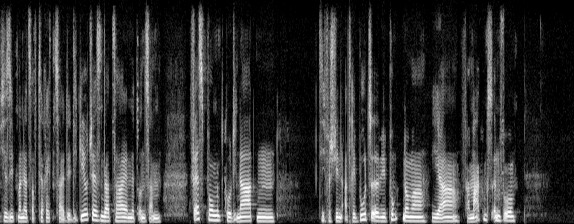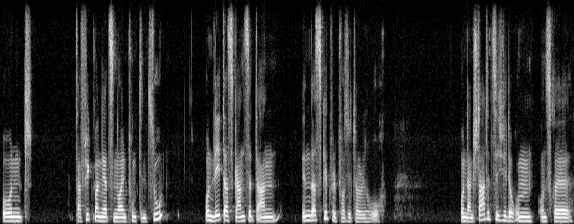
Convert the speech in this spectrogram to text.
hier sieht man jetzt auf der rechten Seite die GeoJSON-Datei mit unserem Festpunkt, Koordinaten, die verschiedenen Attribute wie Punktnummer, Jahr, Vermarkungsinfo. Und da fügt man jetzt einen neuen Punkt hinzu und lädt das Ganze dann in das Git-Repository hoch. Und dann startet sich wiederum unsere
